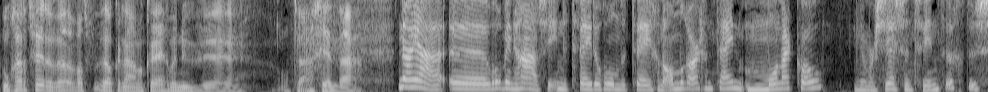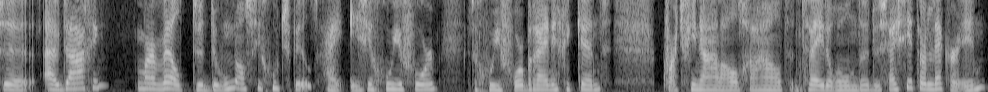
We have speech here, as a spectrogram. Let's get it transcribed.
Hoe gaat het verder? Wat, welke namen krijgen we nu op de agenda? Nou ja, Robin Hazen in de tweede ronde tegen een andere Argentijn, Monaco. Nummer 26, dus uitdaging maar wel te doen als hij goed speelt. Hij is in goede vorm, heeft een goede voorbereiding gekend. Kwartfinale al gehaald, een tweede ronde, dus hij zit er lekker in.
